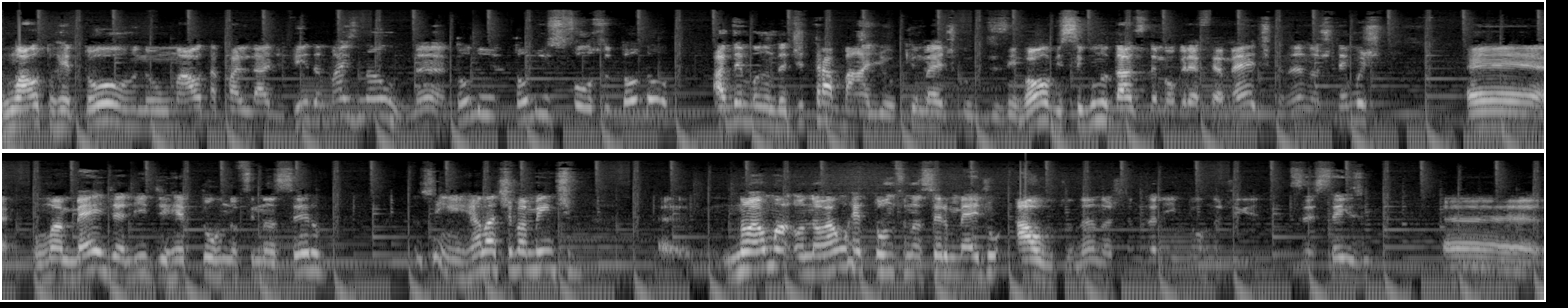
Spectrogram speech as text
um alto retorno, uma alta qualidade de vida, mas não, né? Todo, todo o esforço, toda a demanda de trabalho que o médico desenvolve, segundo dados da demografia médica, né, nós temos é, uma média ali de retorno financeiro, assim, relativamente é, não é, uma, não é um retorno financeiro médio alto, né? Nós temos ali em torno de 16, é,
